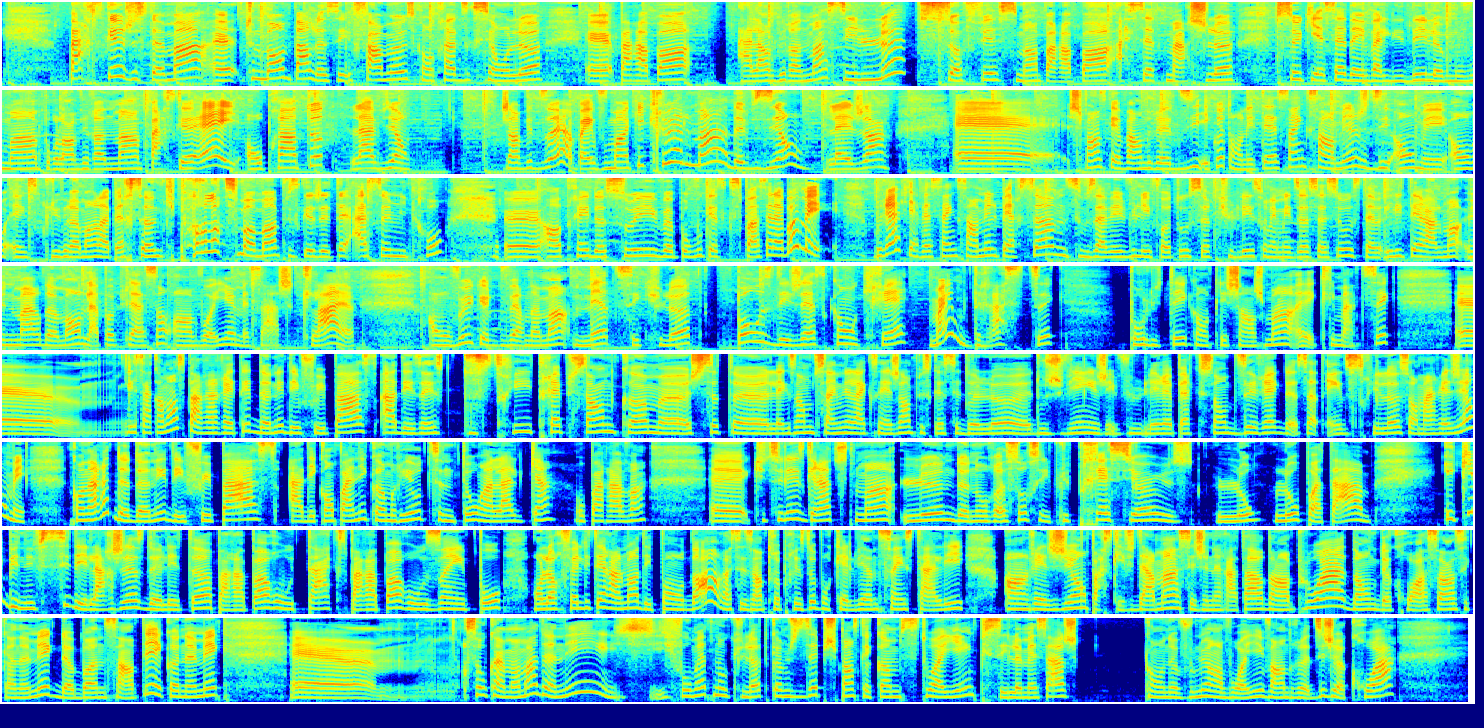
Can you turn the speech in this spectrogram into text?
parce que justement, euh, tout le monde parle de ces fameuses contradictions-là euh, par rapport à l'environnement, c'est le sophisme hein, par rapport à cette marche-là. Ceux qui essaient d'invalider le mouvement pour l'environnement parce que, hey, on prend tout l'avion. J'ai envie de dire, ben, vous manquez cruellement de vision, les gens. Euh, je pense que vendredi, écoute, on était 500 000. Je dis on, mais on exclut vraiment la personne qui parle en ce moment puisque j'étais à ce micro euh, en train de suivre pour vous qu'est-ce qui se passait là-bas. Mais bref, il y avait 500 000 personnes. Si vous avez vu les photos circuler sur les médias sociaux, c'était littéralement une mer de monde. La population a envoyé un message clair. On veut que le gouvernement mette ses culottes, pose des gestes concrets, même drastiques pour lutter contre les changements euh, climatiques. Euh, et ça commence par arrêter de donner des free pass à des industries très puissantes comme, euh, je cite l'exemple du Saguenay-Lac-Saint-Jean, puisque c'est de là d'où je viens et j'ai vu les répercussions directes de cette industrie-là sur ma région, mais qu'on arrête de donner des free pass à des compagnies comme Rio Tinto en l'Alcan auparavant, qui utilisent gratuitement l'une de nos ressources les plus précieuses, l'eau, l'eau potable et qui bénéficient des largesses de l'État par rapport aux taxes, par rapport aux impôts? On leur fait littéralement des ponts d'or à ces entreprises-là pour qu'elles viennent s'installer en région parce qu'évidemment, c'est générateur d'emplois, donc de croissance économique, de bonne santé économique. Euh, sauf qu'à un moment donné, il faut mettre nos culottes, comme je disais, puis je pense que comme citoyen, puis c'est le message qu'on a voulu envoyer vendredi, je crois,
